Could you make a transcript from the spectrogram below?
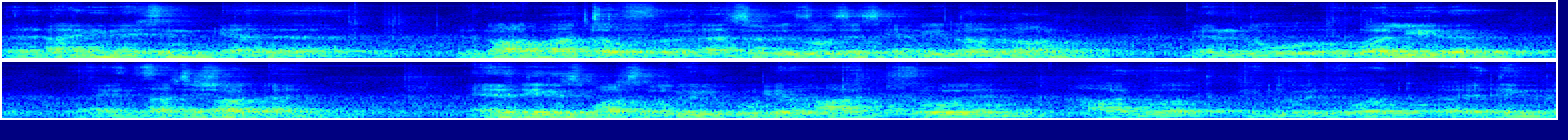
when a tiny nation can, uh, with not much of uh, natural resources, can be turned around, into a world leader uh, in such a short time. Anything is possible when you put your heart, soul, and hard work into it. What I think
